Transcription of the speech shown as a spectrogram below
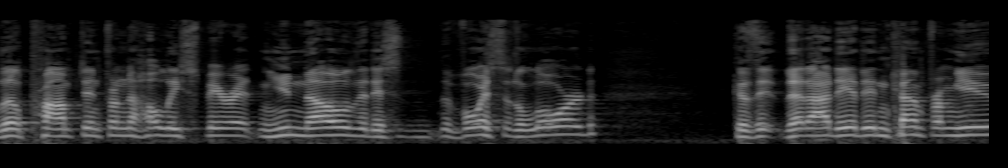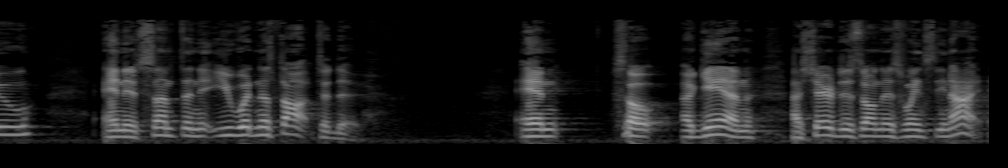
a little prompting from the Holy Spirit, and you know that it's the voice of the Lord because that idea didn't come from you, and it's something that you wouldn't have thought to do. And so, again, I shared this on this Wednesday night.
